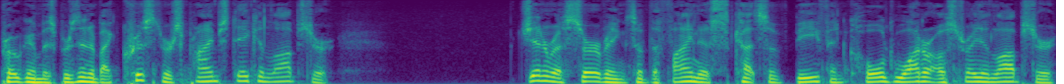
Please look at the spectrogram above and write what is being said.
program is presented by Christner's Prime Steak and Lobster. Generous servings of the finest cuts of beef and cold water Australian lobster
